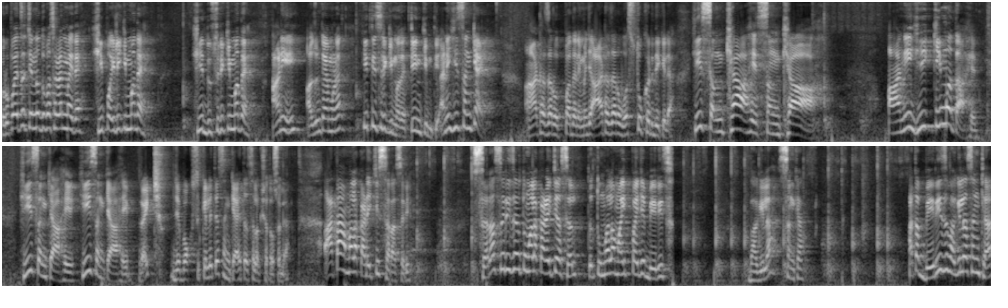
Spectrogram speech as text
रुपयाचं चिन्ह तुम्हाला सगळ्यांना माहिती आहे. ही पहिली किंमत आहे. ही दुसरी किंमत आहे. आणि अजून काय म्हणूयात? ही तिसरी किंमत आहे. तीन किमती. आणि ही संख्या आहे. आठ हजार उत्पादने म्हणजे आठ हजार वस्तू खरेदी केल्या. ही संख्या आहे संख्या. आणि ही किंमत आहे. ही संख्या आहे ही संख्या आहे. राईट जे बॉक्स केले ते संख्या आहे तसं लक्षात असू द्या. आता आम्हाला काढायची सरासरी. सरासरी जर तुम्हाला काढायची असेल तर तुम्हाला माहीत पाहिजे बेरीज भागीला संख्या. आता बेरीज भागीला संख्या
